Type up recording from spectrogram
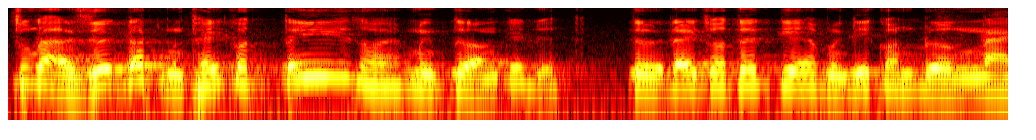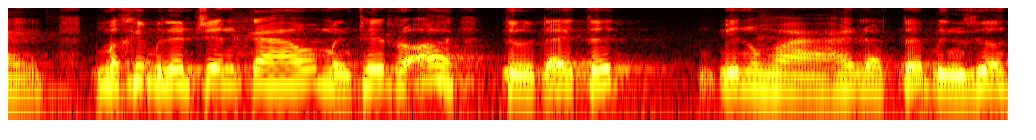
Chúng ta ở dưới đất mình thấy có tí thôi. Mình tưởng cái từ đây cho tới kia mình đi con đường này. Mà khi mình lên trên cao, mình thấy rõ từ đây tới biên hòa hay là tới bình dương,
